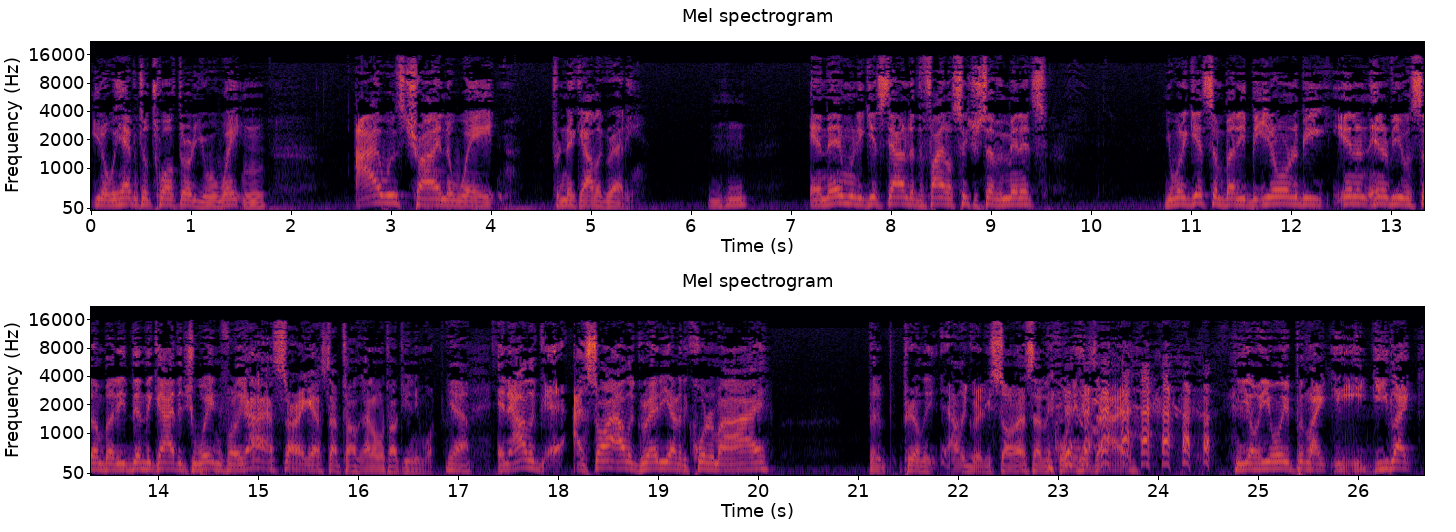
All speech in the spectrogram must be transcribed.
you know, we have until twelve thirty. You were waiting. I was trying to wait for Nick Allegretti, Mm-hmm. and then when it gets down to the final six or seven minutes. You want to get somebody, but you don't want to be in an interview with somebody. Then the guy that you're waiting for, like, ah, sorry, I got to stop talking. I don't want to talk to you anymore. Yeah. And Alleg- I saw Allegretti out of the corner of my eye, but apparently Allegretti saw us out of the corner of his eye. He only, he only put like he, he, he like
